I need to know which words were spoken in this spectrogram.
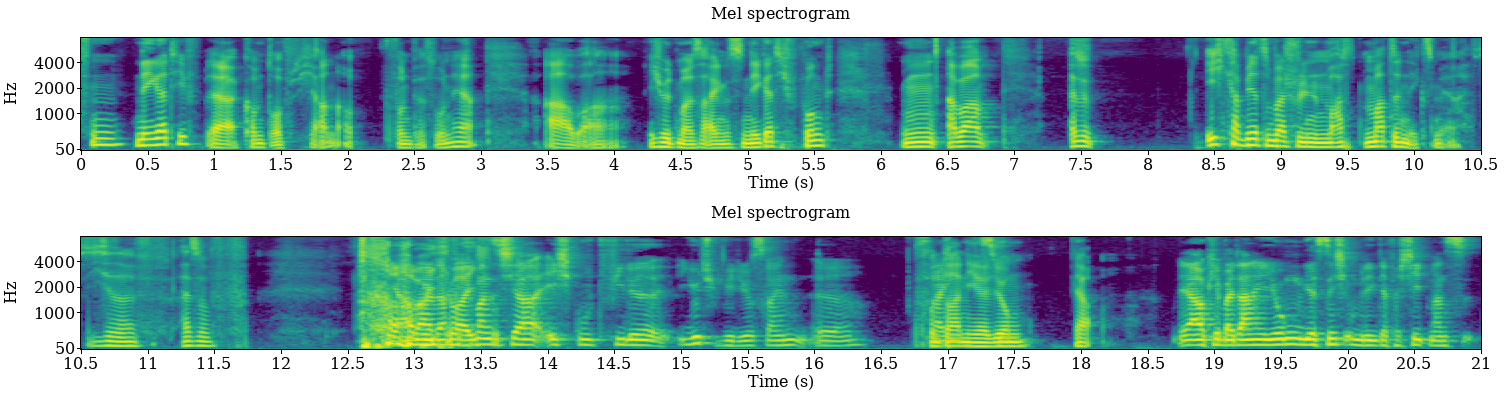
ist ein Negativ. Ja, kommt drauf dich an, von Person her. Aber ich würde mal sagen, das ist ein Negativpunkt. Mm, Aber, also, ich kapiere zum Beispiel in Mat- Mathe nichts mehr. Diese, also, Ja, aber da kann man sich ja echt gut viele YouTube-Videos rein. Äh, von rein Daniel ziehen. Jung. Ja. Ja, okay, bei Daniel Jung jetzt nicht unbedingt, da versteht man es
